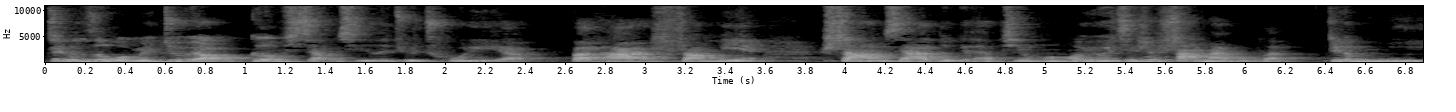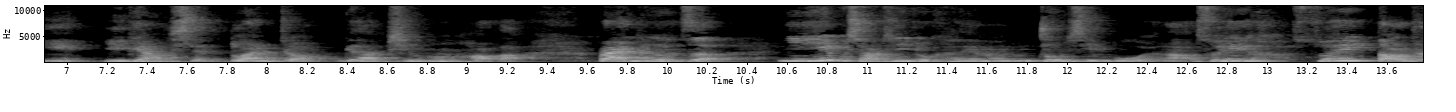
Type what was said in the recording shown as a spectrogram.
这个字我们就要更小心的去处理，把它上面上下都给它平衡好，尤其是上半部分这个米一定要写端正，给它平衡好了，不然这个字你一不小心就肯定能重心不稳了。所以，所以导致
